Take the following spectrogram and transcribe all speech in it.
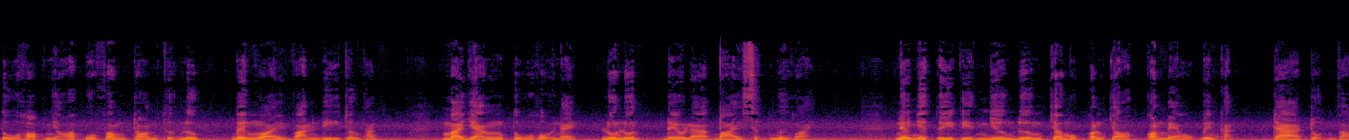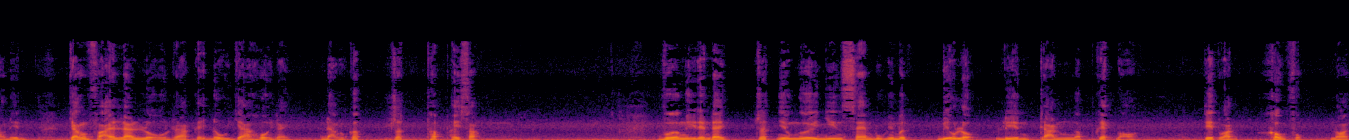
tụ họp nhỏ của vòng tròn thượng lưu bên ngoài vạn lý trường thành. Mà dạng tụ hội này luôn luôn đều là bài sức người ngoài. Nếu như tùy tiện nhường đường cho một con chó, con mèo bên cạnh trà trộn vào đến, chẳng phải là lộ ra cái đấu giá hội này đẳng cấp rất thấp hay sao? Vừa nghĩ đến đây, rất nhiều người nhìn xem Bùi Nguyên Minh, biểu lộ liền tràn ngập ghét bỏ. Tiết Toán không phục, nói,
